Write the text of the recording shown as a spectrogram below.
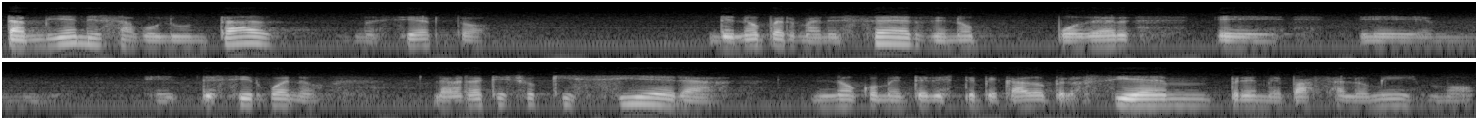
También esa voluntad, ¿no es cierto?, de no permanecer, de no poder eh, eh, eh, decir, bueno, la verdad que yo quisiera no cometer este pecado, pero siempre me pasa lo mismo.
